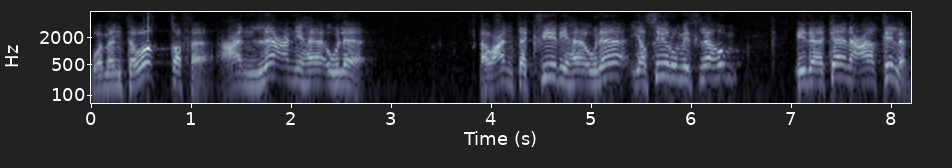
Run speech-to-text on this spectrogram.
ومن توقف عن لعن هؤلاء أو عن تكفير هؤلاء يصير مثلهم إذا كان عاقلا.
